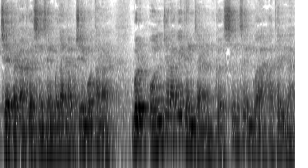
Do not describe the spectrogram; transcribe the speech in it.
제자가 그 선생보다 높지 못하나 무릇 온전하게 된 자는 그 선생과 같으리라.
